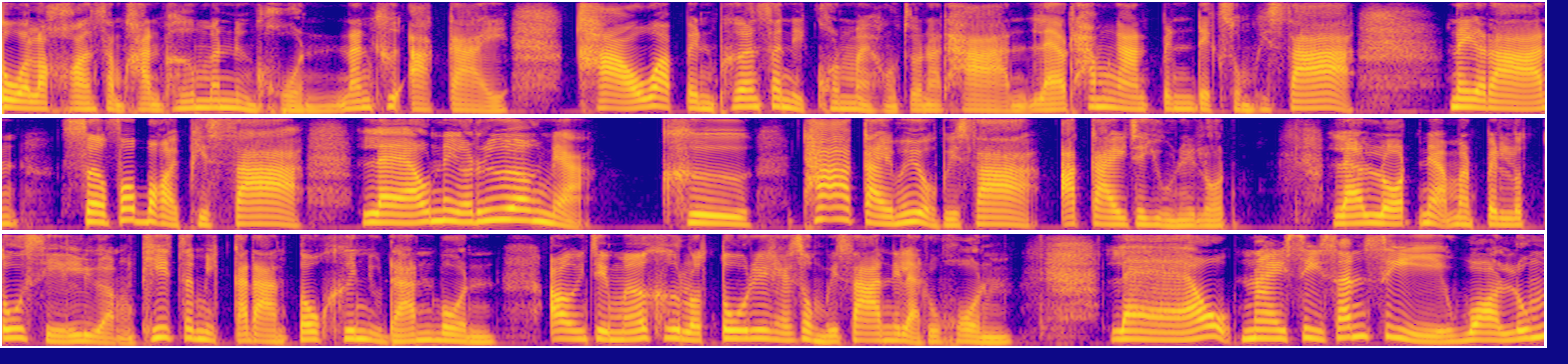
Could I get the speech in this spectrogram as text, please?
ตัวละครสำคัญเพิ่มมาหนึ่งคน นั่นคืออาไกเขาอะเป็นเพื่อนสนิทคนใหม่ของโจนาธาน แล้วทำงานเป็นเด็กส่งพิซซ่า ในร้าน Surfer Boy Pizza แล้วในเรื่องเนี่ยคือถ้าอาไกไม่อยู่พิซซ่าอาไกจะอยู่ในรถและรถเนี่ยมันเป็นรถตู้สีเหลืองที่จะมีกระดานโต้คลื่นอยู่ด้านบน เอาจริงๆมันก็คือรถตู้ที่ใช้ส่งพิซซ่านี่แหละทุกคน แล้วในซีซั่น4วอลลุ่ม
